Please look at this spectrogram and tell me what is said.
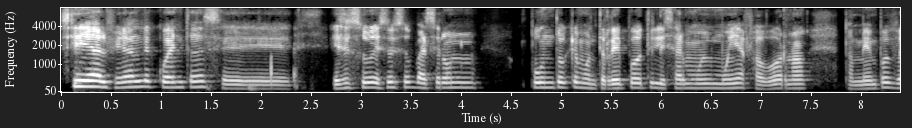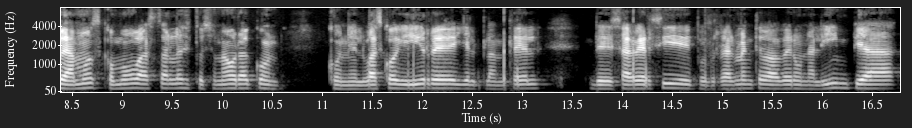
Sí, al final de cuentas, eh, eso, eso, va a ser un punto que Monterrey puede utilizar muy, muy a favor, ¿no? También pues veamos cómo va a estar la situación ahora con, con el Vasco Aguirre y el plantel de saber si pues realmente va a haber una limpia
